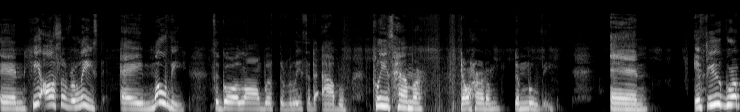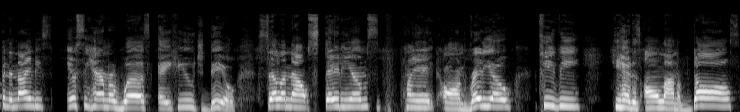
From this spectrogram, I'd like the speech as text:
and he also released a movie to go along with the release of the album. Please Hammer, Don't Hurt 'Em, the movie. And if you grew up in the 90s, MC Hammer was a huge deal, selling out stadiums, playing on radio, TV. He had his own line of dolls.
